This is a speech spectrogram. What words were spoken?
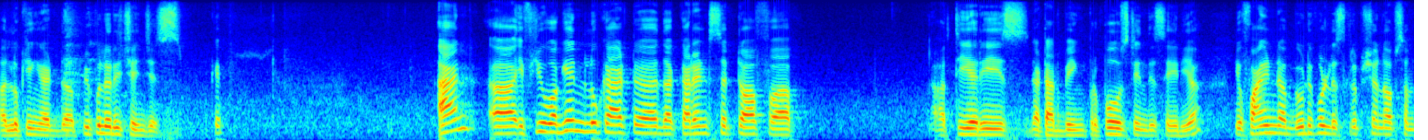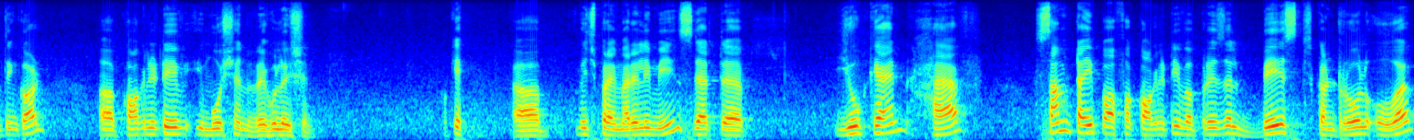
uh, looking at the pupillary changes. Okay. And if you again look at the current set of theories that are being proposed in this area, you find a beautiful description of something called uh, cognitive emotion regulation, okay, uh, which primarily means that uh, you can have some type of a cognitive appraisal based control over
